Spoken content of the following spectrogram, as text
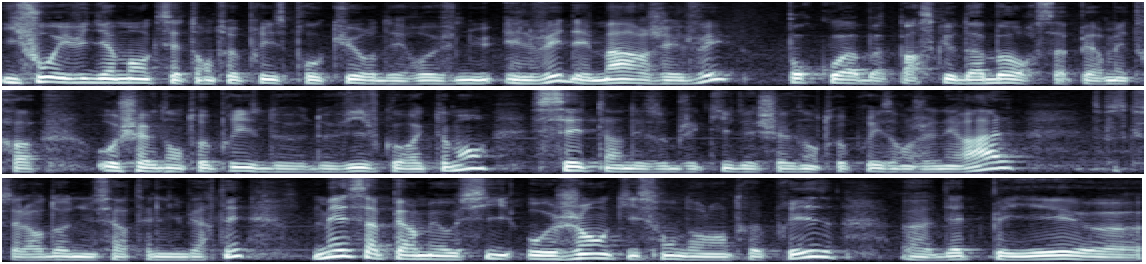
Il faut évidemment que cette entreprise procure des revenus élevés, des marges élevées. Pourquoi bah, Parce que d'abord, ça permettra aux chefs d'entreprise de vivre correctement. C'est un des objectifs des chefs d'entreprise en général parce que ça leur donne une certaine liberté, mais ça permet aussi aux gens qui sont dans l'entreprise euh, d'être payés euh,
